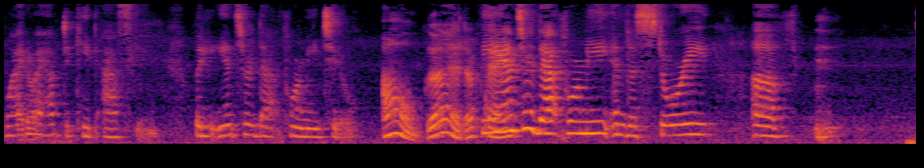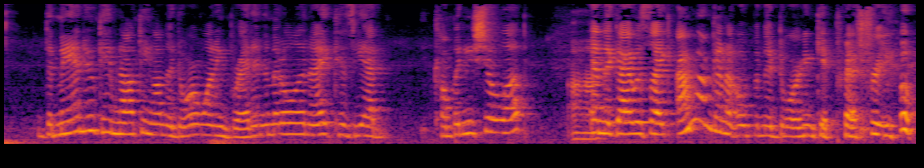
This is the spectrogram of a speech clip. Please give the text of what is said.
why do I have to keep asking? But he answered that for me too. Oh, good. He answered that for me in the story of the man who came knocking on the door wanting bread in the middle of the night because he had company show up. Uh-huh. And the guy was like, I'm not going to open the door and get bread for you.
